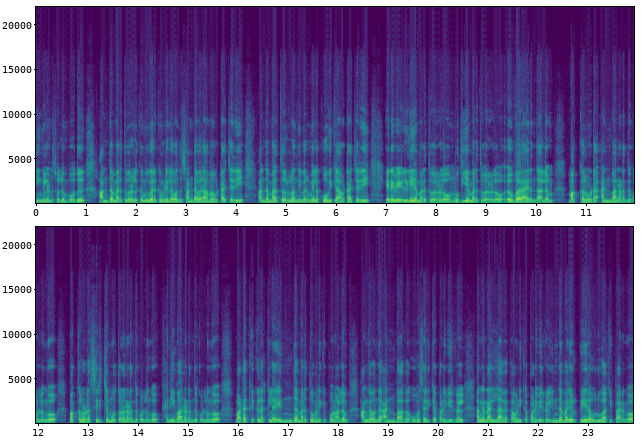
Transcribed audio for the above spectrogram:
நீங்கள் என்று சொல்லும்போது அந்த மருத்துவர்களுக்கும் இவருக்கும் இடையில் வந்து சண்டை வராமல் விட்டால் சரி அந்த மருத்துவர்கள் வந்து இவர் மேலே கோவிக்காவிட்டா சரி. எனவே இளைய மருத்துவர்களோ முதிய மருத்துவர்களோ எவ்வாறு இருந்தாலும் மக்களோட அன்பாக நடந்து கொள்ளுங்கோ. மக்களோட சிரிச்ச முகத்தோடு நடந்து கொள்ளுங்கோ. கனிவாக நடந்து கொள்ளுங்கோ. வடக்கு கிழக்கில் எந்த மருத்துவமனைக்கு போனாலும் அங்கே வந்து அன்பாக உபசரிக்கப்படுவீர்கள். அங்கே நல்லாக கவனிக்கப்படுவீர்கள். இந்த மாதிரி ஒரு பேரை உருவாக்கி பாருங்கோ.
